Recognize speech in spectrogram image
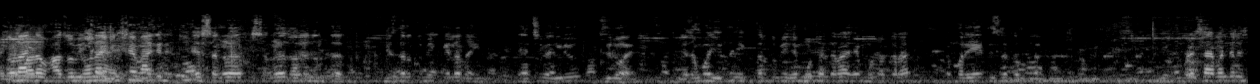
मॅडम हा जो विषय एक मागे निघतो. हे सगळं सगळं झाल्यानंतर हे जर तुम्ही केलं नाही त्याची व्हॅल्यू झिरो आहे. त्याच्यामुळे इथं एकतर तुम्ही हे मोठं करा हे मोठं करा तर पर्याय तिसरं करू टाका साहेबांकडे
